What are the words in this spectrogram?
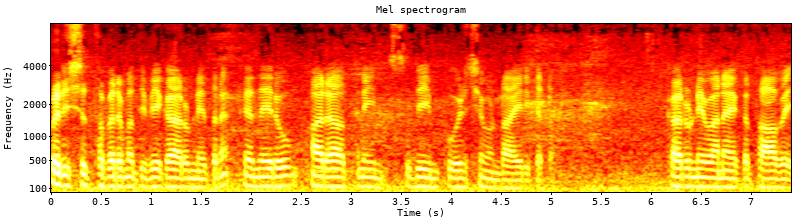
പരിശുദ്ധ പരമദിവ്യകാരുണ്യത്തിന് എന്നേരവും ആരാധനയും സ്തുതിയും പൂഴ്ചയും ഉണ്ടായിരിക്കട്ടെ. കാരുണ്യവാനായ കഥാവെ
